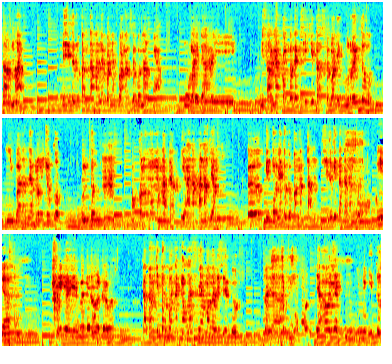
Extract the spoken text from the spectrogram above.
Karena di situ tuh tantangannya banyak banget sebenarnya. Mulai dari misalnya kompetensi kita sebagai guru itu ibaratnya belum cukup untuk kalau mau menghadapi anak-anak yang eh, pinturnya tuh kebangetan. Situ kita kadang Iya. Iya iya benar benar kadang kita banyak ngelesnya malah di situ. Kayak ya oh iya gini, gitu.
